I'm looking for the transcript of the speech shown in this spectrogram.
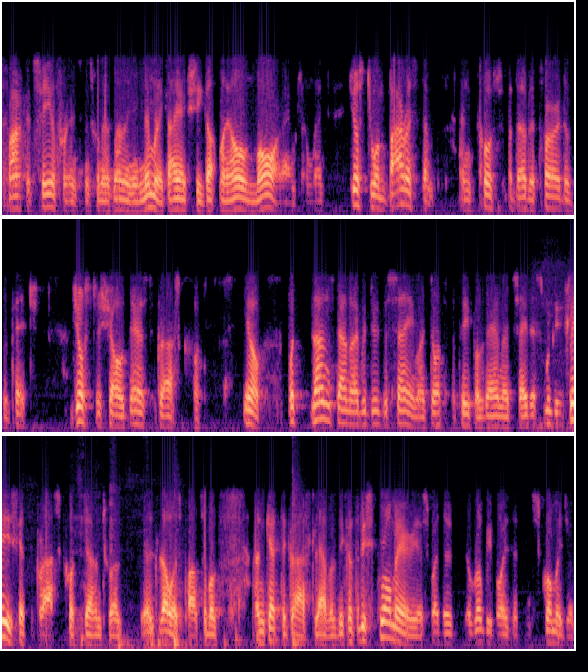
the Markets Field, for instance, when I was managing Limerick, I actually got my own moor out and went just to embarrass them and cut about a third of the pitch, just to show there's the grass cut. You know, but Lansdowne, I would do the same. I'd go to the people then, I'd say, this, would you please get the grass cut down to a, as low as possible and get the grass level? Because there'd be scrum areas where the, the rugby boys had been scrummaging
